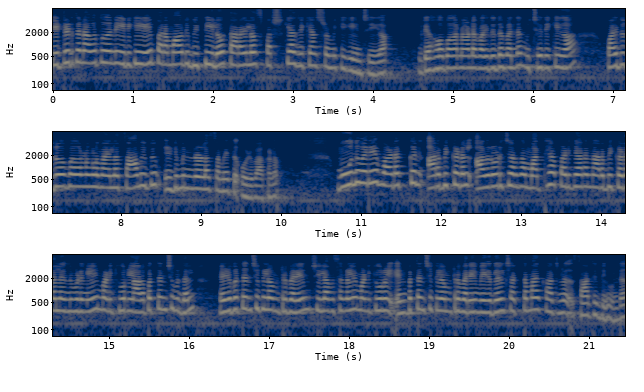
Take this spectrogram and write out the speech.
കെട്ടിടത്തിനകത്ത് തന്നെ ഇരിക്കുകയും പരമാവധി ഭിത്തിയിലോ തറയിലോ സ്പർശിക്കാതിരിക്കാൻ ശ്രമിക്കുകയും ചെയ്യുക. ഗ്രഹോപകരണങ്ങളുടെ വൈദ്യുത ബന്ധം വിച്ഛേദിക്കുക. വൈദ്യുതോപകരണങ്ങളുമായുള്ള സാമീപ്യം ഇടിമിന്നലുള്ള സമയത്ത് ഒഴിവാക്കണം. മൂന്ന് വരെ വടക്കൻ അറബിക്കടൽ അതിനോട് ചേർന്ന മധ്യ പടിഞ്ഞാറൻ അറബിക്കടൽ എന്നിവിടങ്ങളിൽ മണിക്കൂറിൽ അറുപത്തഞ്ച് മുതൽ എഴുപത്തഞ്ച് കിലോമീറ്റർ വരെയും ചില അവസരങ്ങളിൽ മണിക്കൂറിൽ എൺപത്തഞ്ച് കിലോമീറ്റർ വരെയും വേഗതയിൽ ശക്തമായ കാറ്റിന് സാധ്യതയുണ്ട്.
